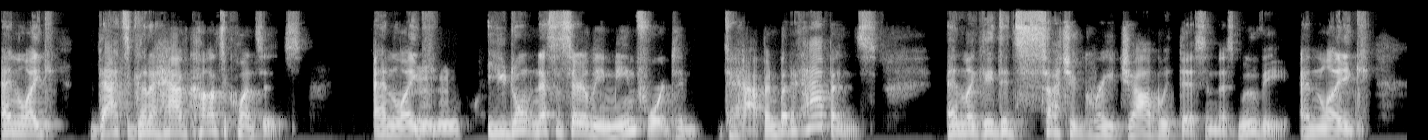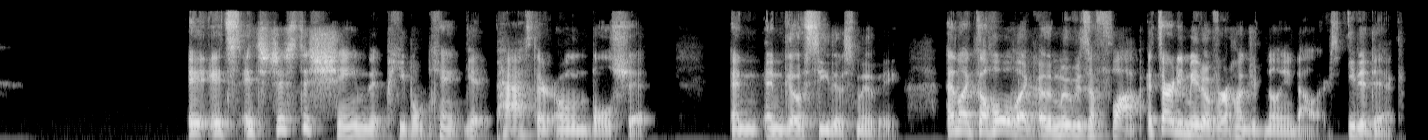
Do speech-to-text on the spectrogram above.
And like that's going to have consequences. And like mm-hmm. you don't necessarily mean for it to to happen but it happens. And like they did such a great job with this in this movie. And like it, it's it's just a shame that people can't get past their own bullshit and and go see this movie. And like the whole like the movie's a flop. It's already made over a hundred million dollars. Eat a dick.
